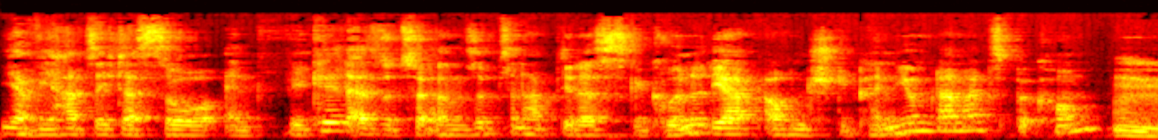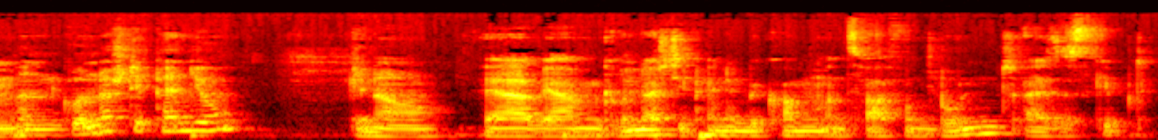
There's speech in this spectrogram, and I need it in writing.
Ja, wie hat sich das so entwickelt? Also 2017 habt ihr das gegründet. Ihr habt auch ein Stipendium damals bekommen. Mhm. Ein Gründerstipendium. Genau. Ja, wir haben ein Gründerstipendium bekommen und zwar vom Bund. Also es gibt,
